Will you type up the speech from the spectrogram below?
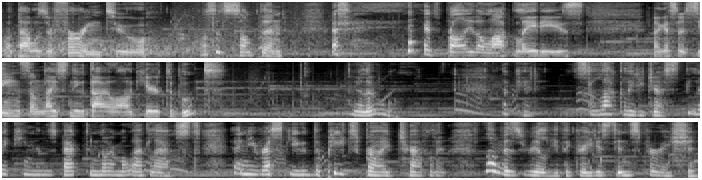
what that was referring to. Unless it's something. it's probably the Lochladies. I guess they're seeing some nice new dialogue here to boot. Hello. Look at it. It's the Lochlady dress. The Lake Kingdom is back to normal at last. And you rescued the Peach Bride Traveler. Love is really the greatest inspiration.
